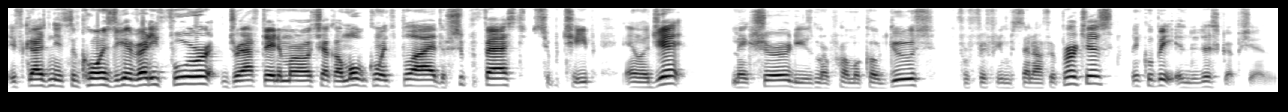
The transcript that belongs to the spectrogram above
If you guys need some coins to get ready for draft day tomorrow, check out Mobile Coin Supply. They're super fast, super cheap, and legit. Make sure to use my promo code GOOSE for 15% off your purchase. Link will be in the description.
